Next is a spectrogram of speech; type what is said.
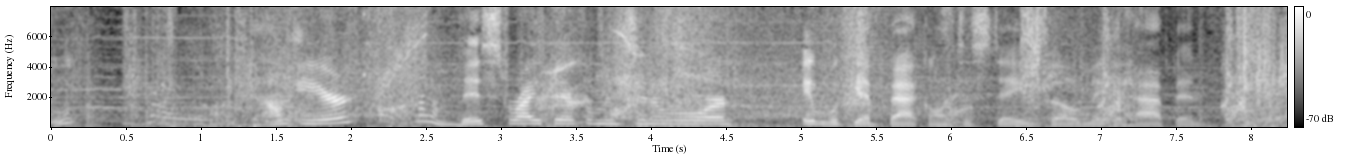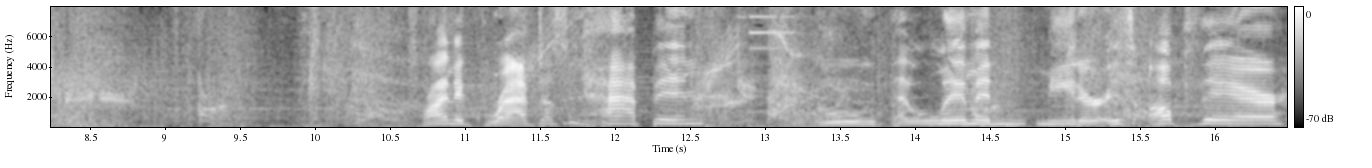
Ooh. Down air. Kind of missed right there from Incineroar. Able to get back onto stage though, make it happen. Trying to grab doesn't happen. Ooh, that limit meter is up there.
